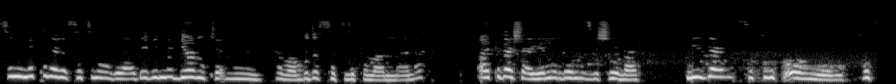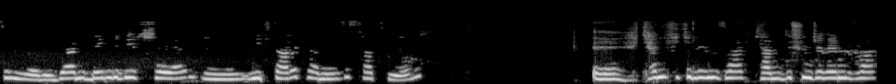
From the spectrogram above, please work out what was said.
seni ne kadara satın aldılar dediğinde diyorum ki "Hmm, tamam bu da satılık olanlarla. Arkadaşlar yanıldığımız bir şey var. Bizler satılık olmuyoruz, satılmıyoruz. Yani belli bir şeye, ım, miktara kendimizi satmıyoruz. Ee, kendi fikirlerimiz var, kendi düşüncelerimiz var.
